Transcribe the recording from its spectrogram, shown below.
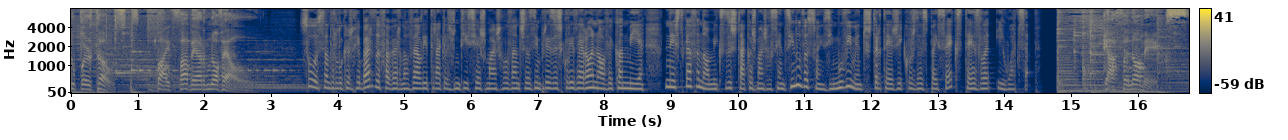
Super Toast by Faber Novel. Sou a Sandra Lucas Ribeiro da Faber Novel e trago-lhe as notícias mais relevantes das empresas que lideram a nova economia. Neste Gafanomics destaca as mais recentes inovações e movimentos estratégicos da SpaceX, Tesla e WhatsApp. Gafanomics.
